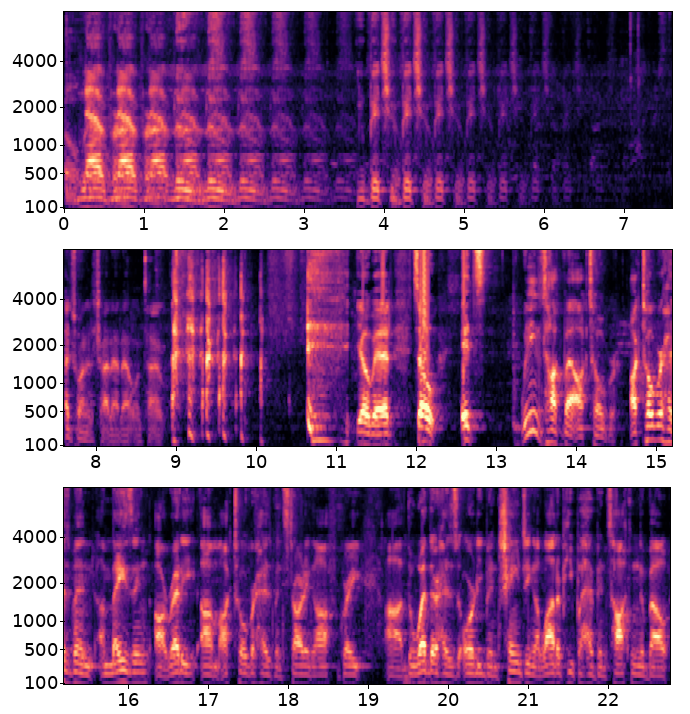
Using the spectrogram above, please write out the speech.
never, never, never lose, lose, lose, lose. You bitch, you bitch, you bitch, you bitch, you bitch, you bitch, you bitch, you bitch. I just wanted to try that out one time. Yo, man. So it's we need to talk about October. October has been amazing already. Um, October has been starting off great. Uh, the weather has already been changing. A lot of people have been talking about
